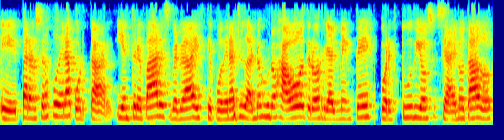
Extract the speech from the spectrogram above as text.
eh, para nosotros poder aportar y entre pares, ¿verdad? Este, poder ayudarnos unos a otros. Realmente por estudios se ha notado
